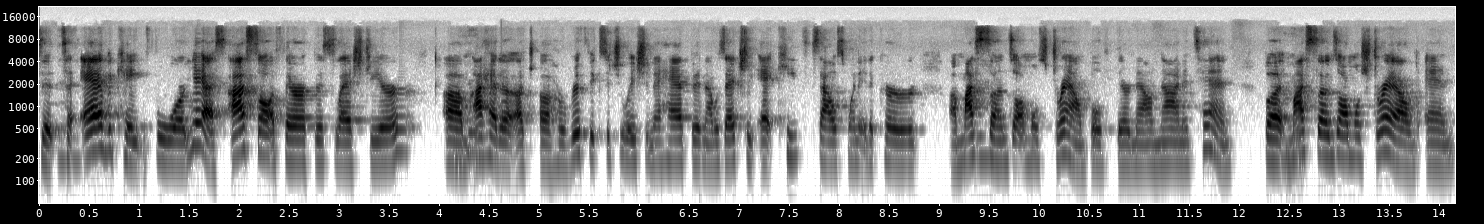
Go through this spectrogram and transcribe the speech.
to, mm-hmm. to advocate for yes I saw a therapist last year um, mm-hmm. I had a, a, a, horrific situation that happened I was actually at Keith's house when it occurred uh, my mm-hmm. sons almost drowned both they're now nine and ten but my son's almost drowned. And,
